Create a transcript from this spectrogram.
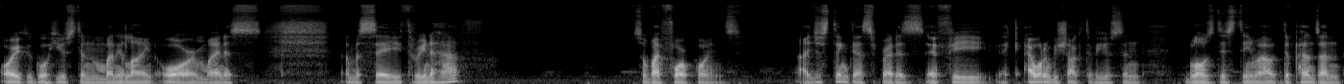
or you could go Houston money line or minus. I'm gonna say three and a half so by four points. I just think that spread is iffy. Like I wouldn't be shocked if Houston blows this team out. Depends on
